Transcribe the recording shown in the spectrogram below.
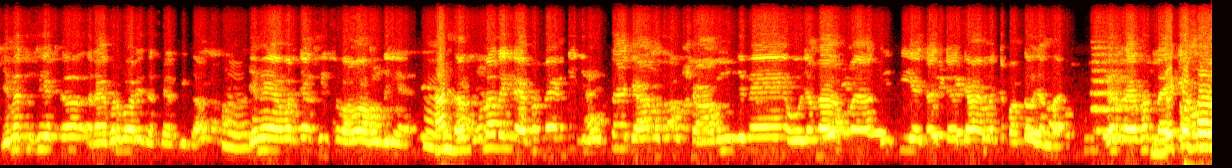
ਜਿਵੇਂ ਤੁਸੀਂ ਇੱਕ ਰੈਫਰ ਬਾਰੇ ਦੱਸਿਆ ਸੀਗਾ ਜਿਵੇਂ ਐਮਰਜੈਂਸੀ ਸੇਵਾਵਾਂ ਹੁੰਦੀਆਂ ਤਾਂ ਉਹਨਾਂ ਲਈ ਰੈਫਰ ਲੈਣ ਦੀ ਜ਼ਰੂਰਤ ਹੈ ਜਾਂ ਮਤਲਬ ਸ਼ਾਮ ਨੂੰ ਜਿਵੇਂ ਹੋ ਜਾਂਦਾ ਆਪਣਾ ਈਸੀਐਚ ਜਾਂ ਐਮਐਚ ਬੰਦ ਹੋ ਜਾਂਦਾ। ਫਿਰ ਰੈਫਰ ਲੈ ਕੇ ਦੇਖੋ ਸਰ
